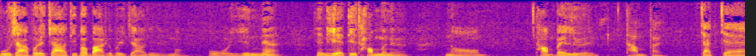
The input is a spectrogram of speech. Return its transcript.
บูชาพระเจ้าที่พระบาทกับพระเจ้านี่นะมอง โอ้ยเห็นเนี่ย เห็นเหตุที่ทำมาเนะน้อมทำไปเรื่อยทำไป จัดแจง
